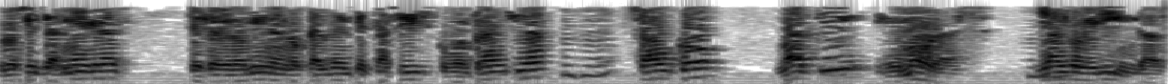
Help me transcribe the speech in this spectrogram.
grosellas negras, que se denominan localmente casis, como en Francia, Ujú, sauco, maqui y moras, y Ujú. algo de guindas.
